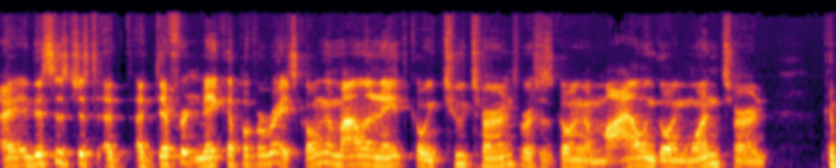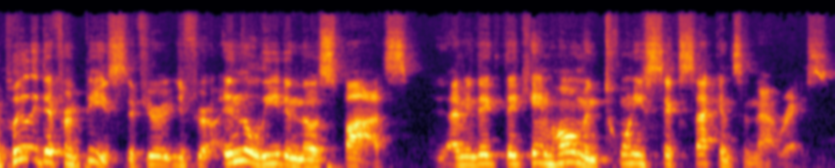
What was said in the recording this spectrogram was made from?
And this is just a, a different makeup of a race. Going a mile and an eighth, going two turns versus going a mile and going one turn completely different beast. If you're if you're in the lead in those spots, I mean, they, they came home in 26 seconds in that race.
